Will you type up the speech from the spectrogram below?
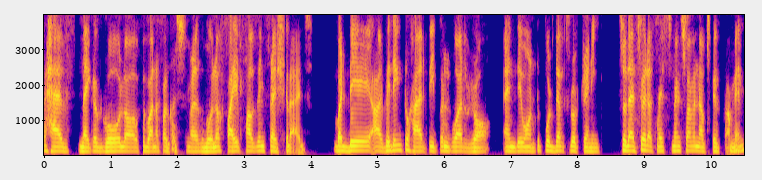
has like a goal of one of our customers, goal of 5,000 fresh grads, but they are willing to hire people who are raw and they want to put them through training. So that's where assessments from an upskill come in.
